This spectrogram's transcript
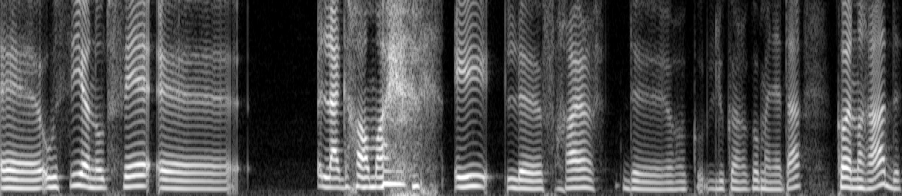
Euh, aussi, un autre fait, euh, la grand-mère et le frère de Luca Rocco Manetta, Conrad,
